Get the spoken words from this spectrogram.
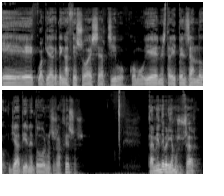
Eh, cualquiera que tenga acceso a ese archivo, como bien estaréis pensando, ya tiene todos nuestros accesos. También deberíamos usar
